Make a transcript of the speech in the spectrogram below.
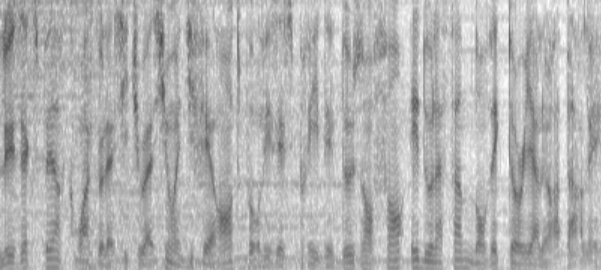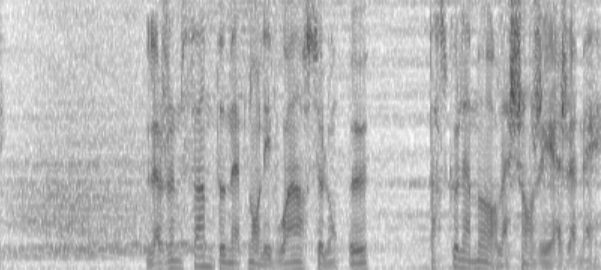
Les experts croient que la situation est différente pour les esprits des deux enfants et de la femme dont Victoria leur a parlé. La jeune femme peut maintenant les voir, selon eux, parce que la mort l'a changée à jamais.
